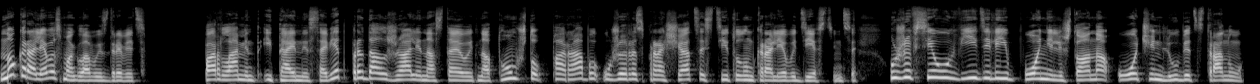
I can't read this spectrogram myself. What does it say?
Но королева смогла выздороветь. Парламент и Тайный совет продолжали настаивать на том, что пора бы уже распрощаться с титулом королевы-девственницы. Уже все увидели и поняли, что она очень любит страну,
